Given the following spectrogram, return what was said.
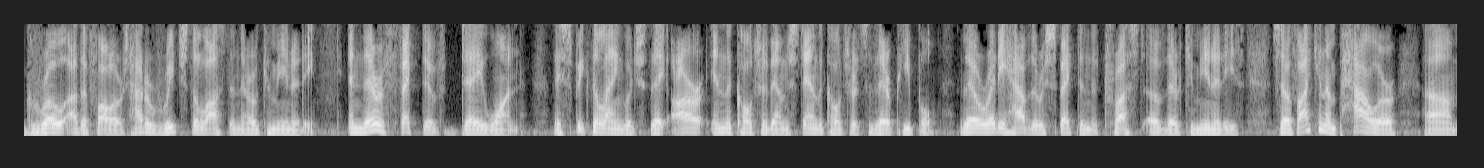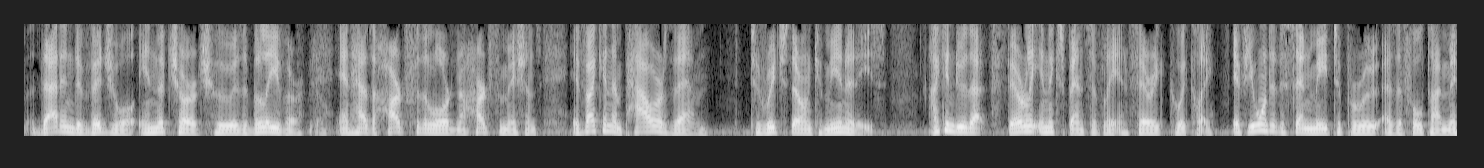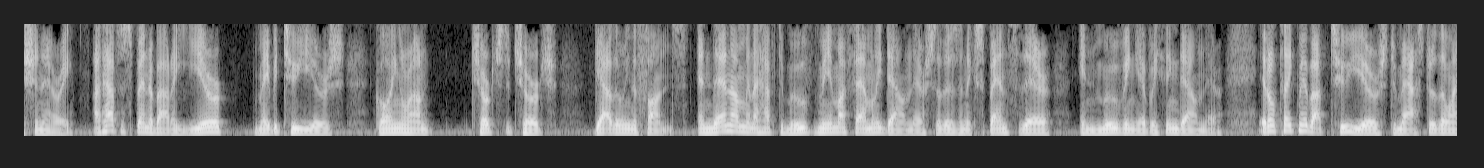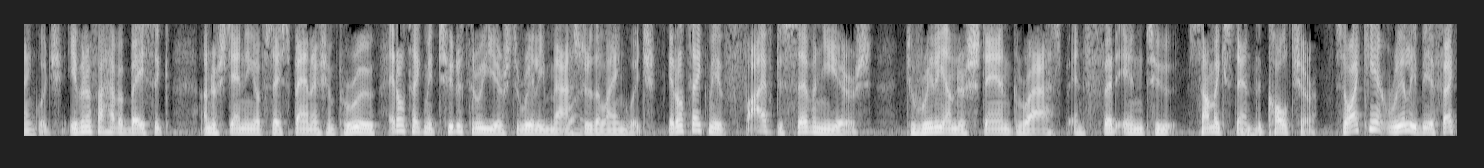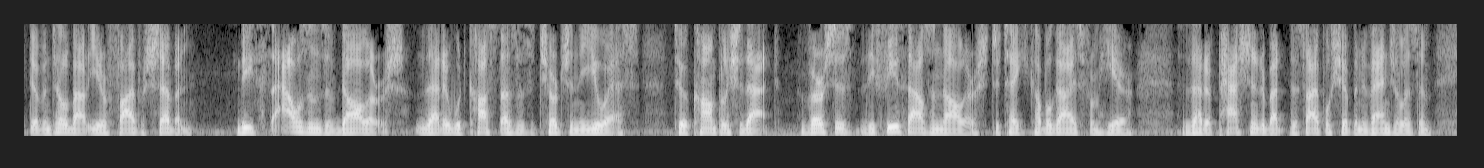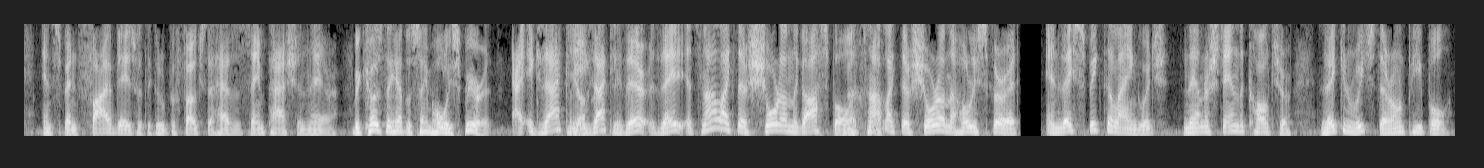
grow other followers, how to reach the lost in their own community. And they're effective day one. They speak the language. They are in the culture. They understand the culture. It's their people. They already have the respect and the trust of their communities. So if I can empower um, that individual in the church who is a believer and has a heart for the Lord and a heart for missions, if I can empower them to reach their own communities, I can do that fairly inexpensively and very quickly. If you wanted to send me to Peru as a full time missionary, I'd have to spend about a year, maybe two years, going around church to church, gathering the funds. And then I'm going to have to move me and my family down there. So there's an expense there in moving everything down there. It'll take me about two years to master the language. Even if I have a basic understanding of, say, Spanish in Peru, it'll take me two to three years to really master right. the language. It'll take me five to seven years to really understand, grasp, and fit into some extent the culture. So I can't really be effective until about year five or seven. The thousands of dollars that it would cost us as a church in the U.S. to accomplish that versus the few thousand dollars to take a couple guys from here that are passionate about discipleship and evangelism and spend five days with a group of folks that has the same passion there because they have the same Holy Spirit. I, exactly, yeah. exactly. They're, they. It's not like they're short on the gospel. No, it's not no. like they're short on the Holy Spirit. And they speak the language and they understand the culture. they can reach their own people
